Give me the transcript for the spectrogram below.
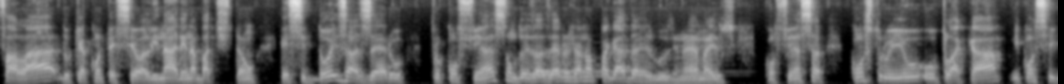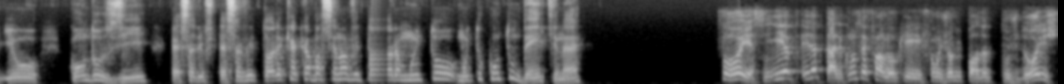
falar do que aconteceu ali na Arena Batistão, esse 2 a 0 para o Confiança, um 2 a 0 já no apagar das luzes, né? Mas Confiança construiu o placar e conseguiu conduzir essa, essa vitória que acaba sendo uma vitória muito muito contundente, né? Foi, assim, e, e detalhe, quando você falou que foi um jogo importante para os dois,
